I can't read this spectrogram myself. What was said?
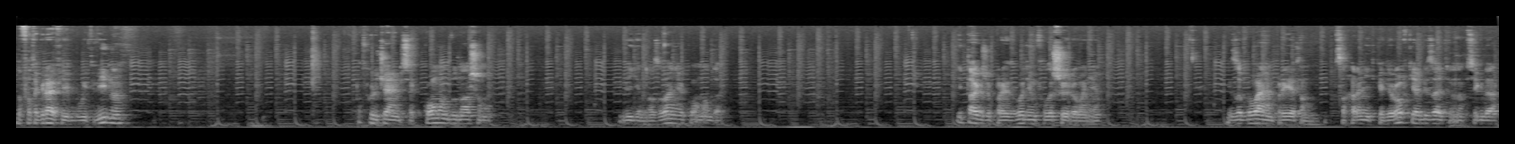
На фотографии будет видно. Подключаемся к команду нашему. Видим название команда. И также производим флеширование. Не забываем при этом сохранить кодировки обязательно всегда.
